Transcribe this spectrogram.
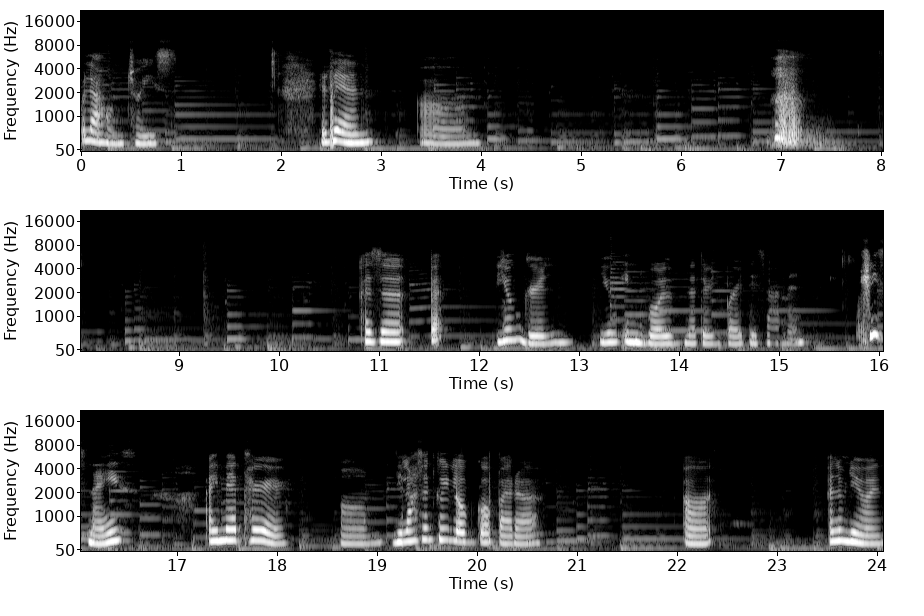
wala akong choice. And then, um, as a, pa, yung girl, yung involved na third party sa amin, she's nice. I met her. Um, nilakasan ko yung loob ko para, uh, alam niyo yun,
